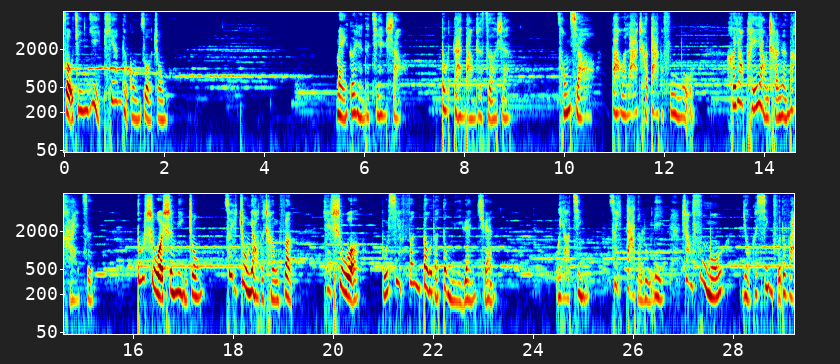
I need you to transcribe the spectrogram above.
走进一天的工作中。每个人的肩上都担当着责任。从小把我拉扯大的父母，和要培养成人的孩子，都是我生命中最重要的成分，也是我不懈奋斗的动力源泉。我要尽最大的努力，让父母有个幸福的晚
